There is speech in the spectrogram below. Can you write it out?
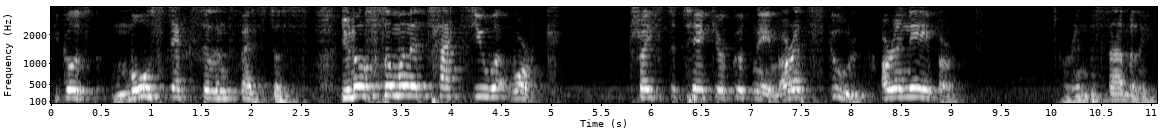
He goes, Most excellent Festus. You know, if someone attacks you at work, tries to take your good name, or at school, or a neighbour, or in the family,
